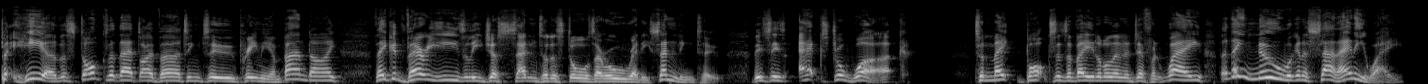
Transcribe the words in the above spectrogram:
But here, the stock that they're diverting to Premium Bandai, they could very easily just send to the stores they're already sending to. This is extra work to make boxes available in a different way that they knew were going to sell anyway.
